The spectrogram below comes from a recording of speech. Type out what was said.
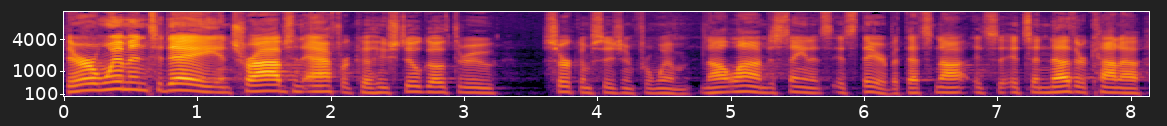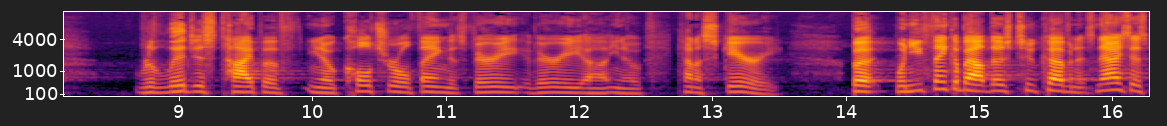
There are women today in tribes in Africa who still go through circumcision for women. Not lying, I'm just saying it's, it's there, but that's not, it's, it's another kind of religious type of, you know, cultural thing that's very, very, uh, you know, kind of scary. But when you think about those two covenants, now he says,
